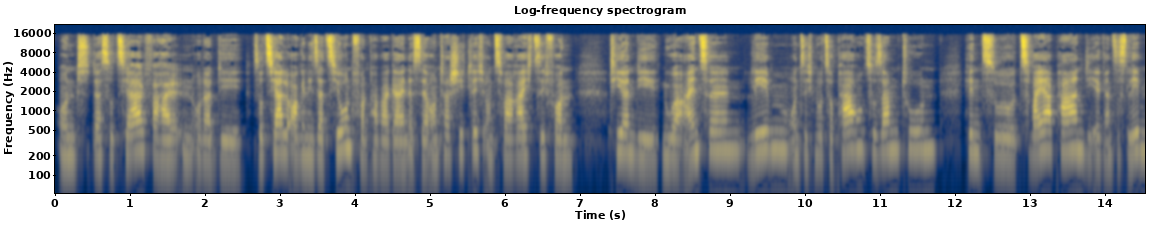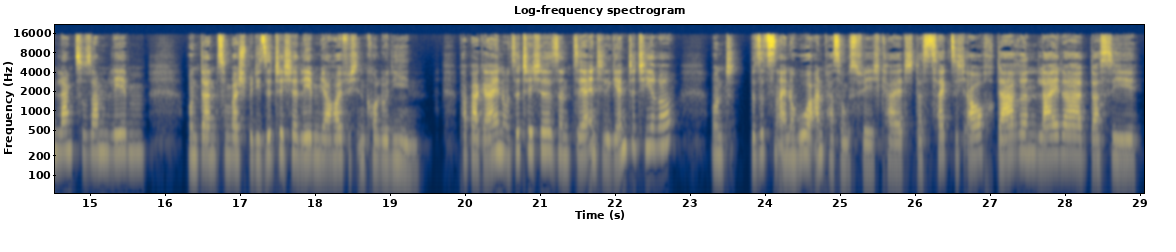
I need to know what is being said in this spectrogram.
Und das Sozialverhalten oder die soziale Organisation von Papageien ist sehr unterschiedlich. Und zwar reicht sie von Tieren, die nur einzeln leben und sich nur zur Paarung zusammentun, hin zu Zweierpaaren, die ihr ganzes Leben lang zusammenleben. Und dann zum Beispiel die Sittiche leben ja häufig in Kolonien. Papageien und Sittiche sind sehr intelligente Tiere und besitzen eine hohe Anpassungsfähigkeit. Das zeigt sich auch darin leider, dass sie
